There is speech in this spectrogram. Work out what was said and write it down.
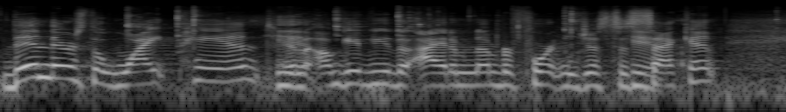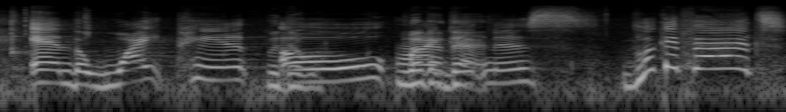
Then there's the white pant, and I'll give you the item number for it in just a second. And the white pant. The- oh my at that. goodness! Look at that.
